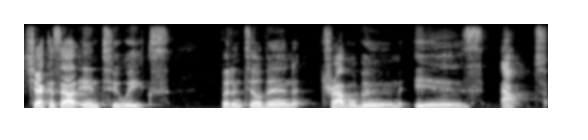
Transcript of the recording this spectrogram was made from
Check us out in two weeks. But until then, Travel Boom is out.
